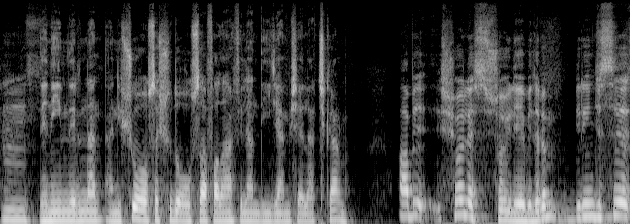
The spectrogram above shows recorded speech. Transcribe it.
Hmm. Deneyimlerinden hani şu olsa şu da olsa falan filan diyeceğim bir şeyler çıkar mı? Abi şöyle söyleyebilirim. Birincisi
